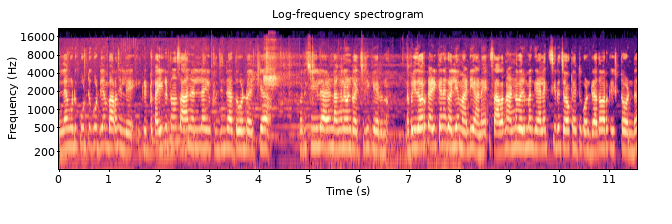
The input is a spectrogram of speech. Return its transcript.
എല്ലാം കൂടി കൂട്ടി കൂട്ടി ഞാൻ പറഞ്ഞില്ലേ ഈ കിട്ടു കൈ കിട്ടുന്ന സാധനം എല്ലാം ഈ ഫ്രിഡ്ജിന്റെ അകത്ത് കൊണ്ട് വയ്ക്കുക ഒരു ശീലമായതുകൊണ്ട് അങ്ങനെ കൊണ്ട് വെച്ചിരിക്കുകയായിരുന്നു. അപ്പോൾ ഇതവർ കഴിക്കാനൊക്കെ വലിയ മടിയാണ്. സാധാരണ അണ്ണ വരുമ്പോൾ ഗാലക്സിയുടെ ചോക്ലേറ്റ് കൊണ്ടുവരും. അത് അവർക്ക് ഇഷ്ടമുണ്ട്.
